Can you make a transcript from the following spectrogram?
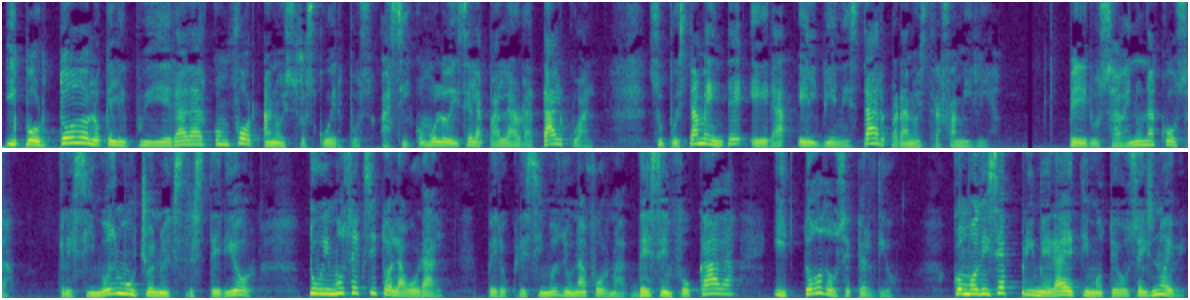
y por todo lo que le pudiera dar confort a nuestros cuerpos, así como lo dice la palabra tal cual. Supuestamente era el bienestar para nuestra familia. Pero ¿saben una cosa? Crecimos mucho en nuestro exterior, tuvimos éxito laboral, pero crecimos de una forma desenfocada y todo se perdió. Como dice Primera de Timoteo 6:9,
